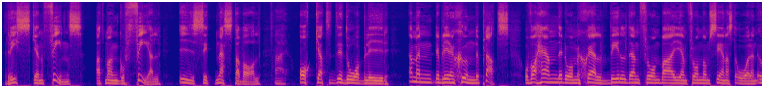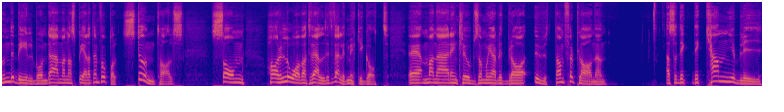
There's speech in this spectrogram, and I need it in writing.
risken finns att man går fel i sitt nästa val Nej. och att det då blir, ja men det blir en sjunde plats. Och vad händer då med självbilden från Bayern från de senaste åren under Billborn där man har spelat en fotboll stundtals som har lovat väldigt, väldigt mycket gott. Eh, man är en klubb som mår jävligt bra utanför planen. Alltså det, det kan ju bli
